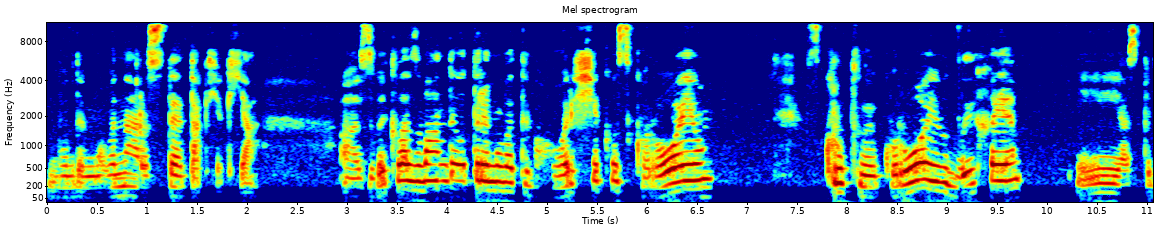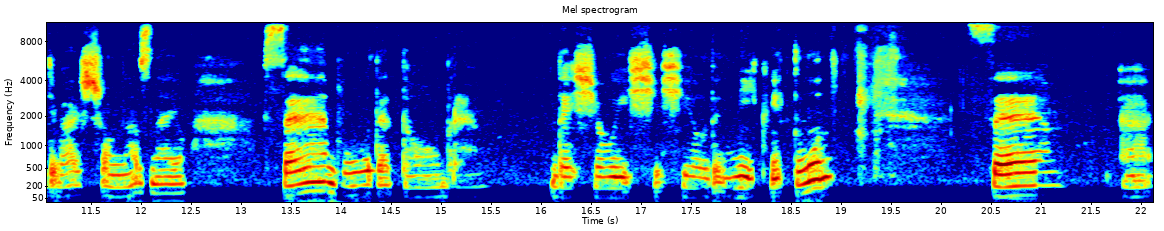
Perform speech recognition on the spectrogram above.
Будемо, вона росте так, як я звикла з Ванди отримувати в горщику з корою, з крупною корою, дихає. І я сподіваюся, що в нас з нею все буде добре. Дещо вище ще один мій квітун. Це е,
